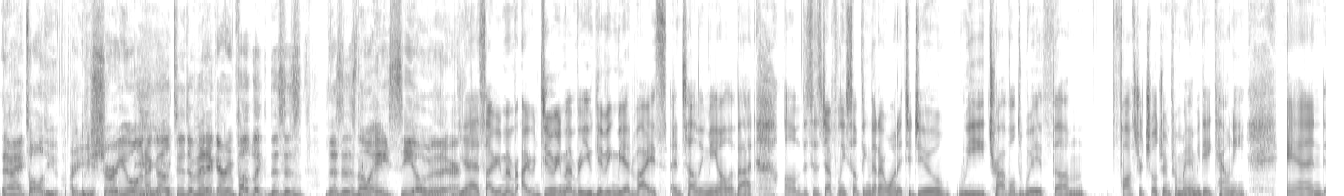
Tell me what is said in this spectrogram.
and I told you, are you sure you want to go to Dominican Republic? This is this is no AC over there. Yes, I remember. I do remember you giving me advice and telling me all of that. Um, this is definitely something that I wanted to do. We traveled with um, foster children from Miami Dade County, and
